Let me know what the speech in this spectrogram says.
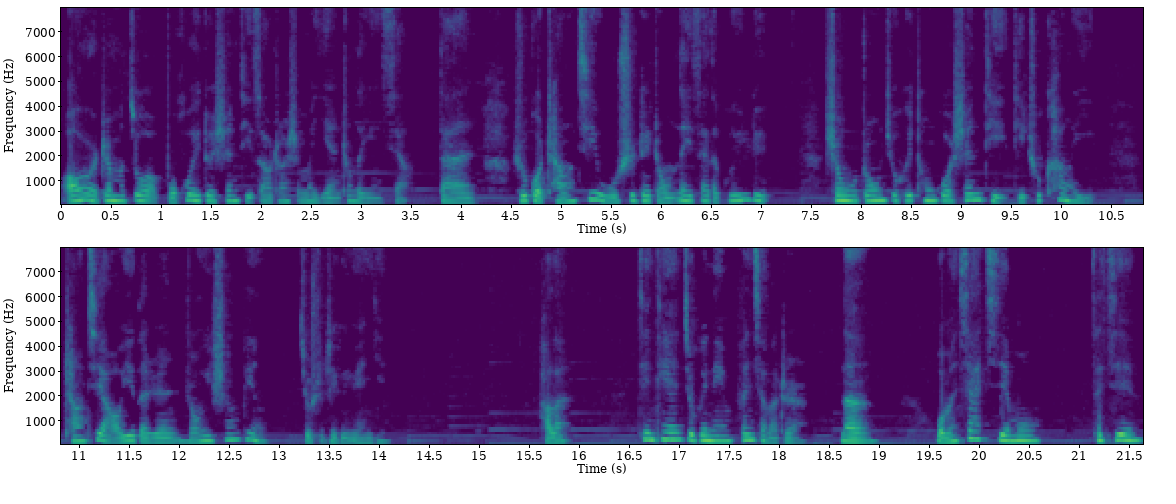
偶尔这么做不会对身体造成什么严重的影响。但如果长期无视这种内在的规律，生物钟就会通过身体提出抗议。长期熬夜的人容易生病，就是这个原因。好了，今天就跟您分享到这儿，那我们下期节目再见。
